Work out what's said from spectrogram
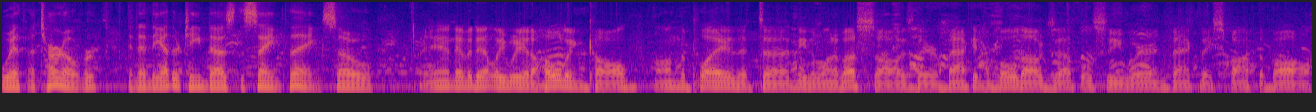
with a turnover, and then the other team does the same thing. So And evidently, we had a holding call on the play that uh, neither one of us saw as they're backing the Bulldogs up. We'll see where, in fact, they spot the ball.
